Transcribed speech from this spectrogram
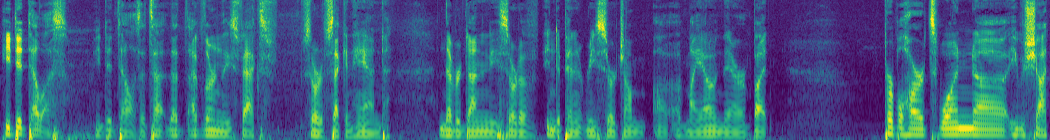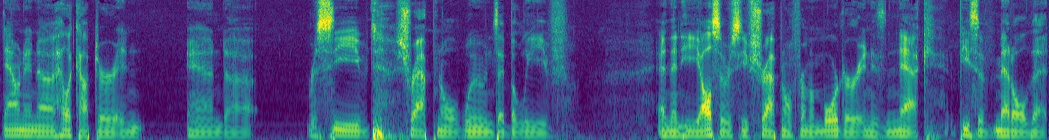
he did tell us he did tell us. That's how, that I've learned these facts sort of secondhand. Never done any sort of independent research on uh, of my own there, but Purple Hearts one. Uh, he was shot down in a helicopter and and uh, received shrapnel wounds, I believe. And then he also received shrapnel from a mortar in his neck, a piece of metal that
